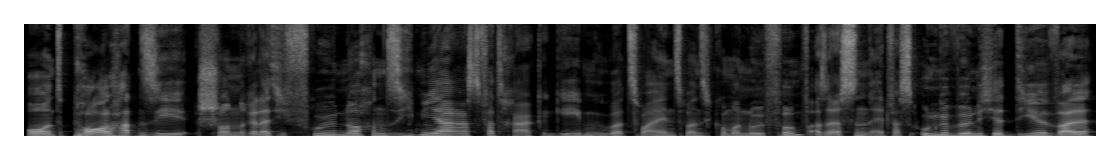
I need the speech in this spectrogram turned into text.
Und Paul hatten sie schon relativ früh noch einen Siebenjahresvertrag gegeben über 22,05. Also das ist ein etwas ungewöhnlicher Deal, weil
